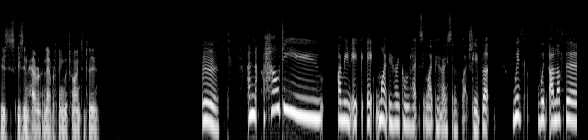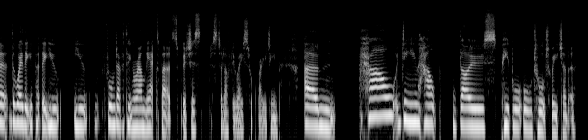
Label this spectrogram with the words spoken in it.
is is inherent in everything we're trying to do. Mm. And how do you? I mean, it it might be very complex. It might be very simple, actually. But with with, I love the the way that you put that you you formed everything around the experts, which is just a lovely way to talk about your team. Um, how do you help those people all talk to each other?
